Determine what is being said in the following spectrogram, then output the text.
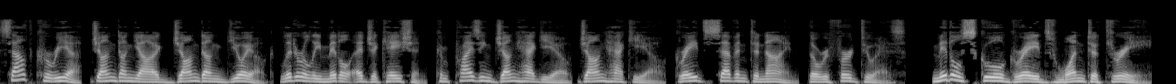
South Korea, Jungdungyaog Jongdung Gyoyok, literally middle education, comprising Junghagyo Jonghakyo, grades 7 to 9, though referred to as middle school grades 1 to 3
